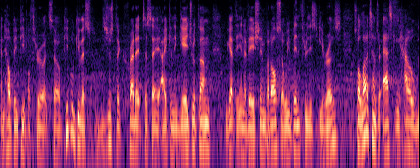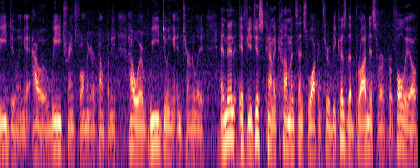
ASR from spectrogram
and helping people through it. So people give us just the credit to say, I can engage with them, we get the innovation, but also we've been through these eras. So a lot of times they're asking, how are we doing it? How are we transforming our company? How are we doing it internally? And then if you just kind of common sense walk them through, because of the broadness of our portfolio,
